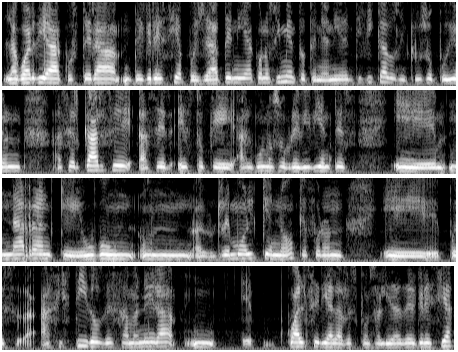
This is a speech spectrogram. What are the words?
la guardia costera de Grecia pues ya tenía conocimiento tenían identificados incluso pudieron acercarse hacer esto que algunos sobrevivientes eh, narran que hubo un, remolque, ¿no? Que fueron eh, pues asistidos de esa manera. Mm, eh, ¿Cuál sería la responsabilidad de Grecia?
